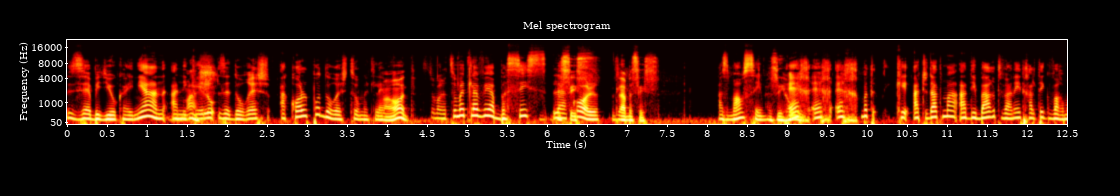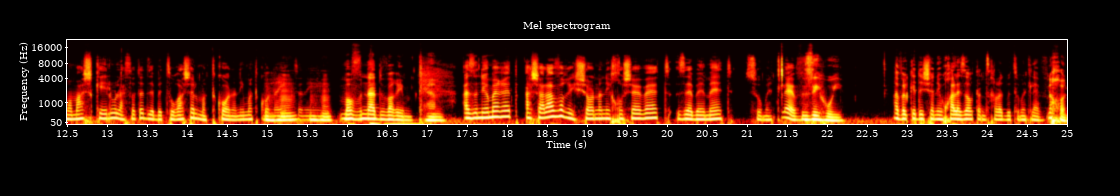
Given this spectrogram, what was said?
זה בדיוק העניין. אני ממש. כאילו, זה דורש, הכל פה דורש תשומת לב. מאוד. זאת אומרת, תשומת לב היא הבסיס בסיס, להכל. זה הבסיס. אז מה עושים? הזיהוי. איך, איך, איך, כי את יודעת מה, את דיברת ואני התחלתי כבר ממש כאילו לעשות את זה בצורה של מתכון. אני מתכונאית, mm-hmm, אני mm-hmm. מבנה דברים. כן. אז אני אומרת, השלב הראשון, אני חושבת, זה באמת תשומת לב. זיהוי. אבל כדי שאני אוכל לזהות, אני צריכה להיות בתשומת לב. נכון,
